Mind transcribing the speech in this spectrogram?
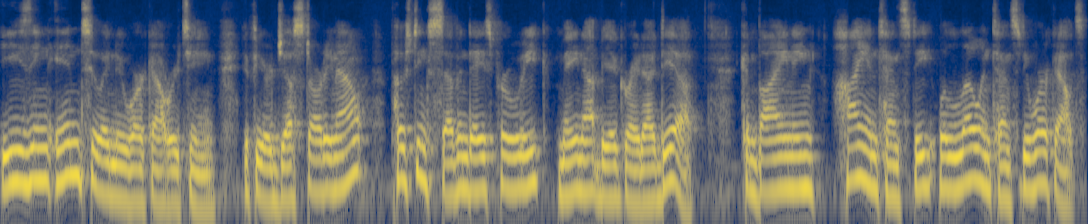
easing into a new workout routine. If you're just starting out, posting seven days per week may not be a great idea. Combining high intensity with low intensity workouts.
